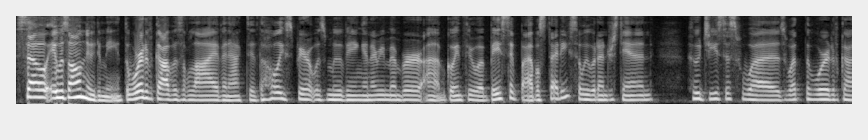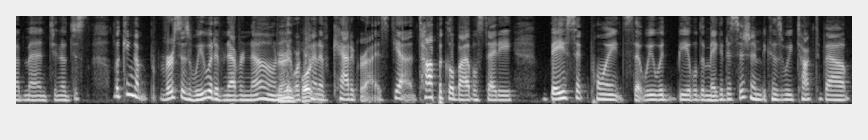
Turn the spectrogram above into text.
So it was all new to me. The Word of God was alive and active. The Holy Spirit was moving, and I remember um, going through a basic Bible study so we would understand who Jesus was, what the Word of God meant. You know, just looking up verses we would have never known Very that were kind of categorized. Yeah, topical Bible study, basic points that we would be able to make a decision because we talked about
